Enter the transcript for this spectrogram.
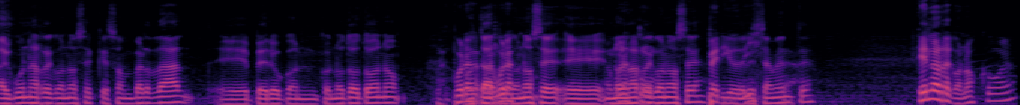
algunas reconocen que son verdad, pero con, con otro tono, Pura- reconoce, no como reconoce periodista. ¿Qué no reconozco, weón?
